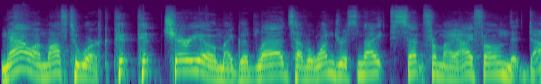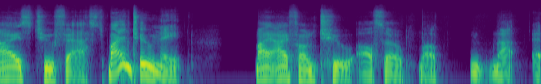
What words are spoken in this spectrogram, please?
Now I'm off to work. Pip pip cheerio, my good lads. Have a wondrous night. Sent from my iPhone that dies too fast. Mine too, Nate. My iPhone 2 also, well, not uh,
